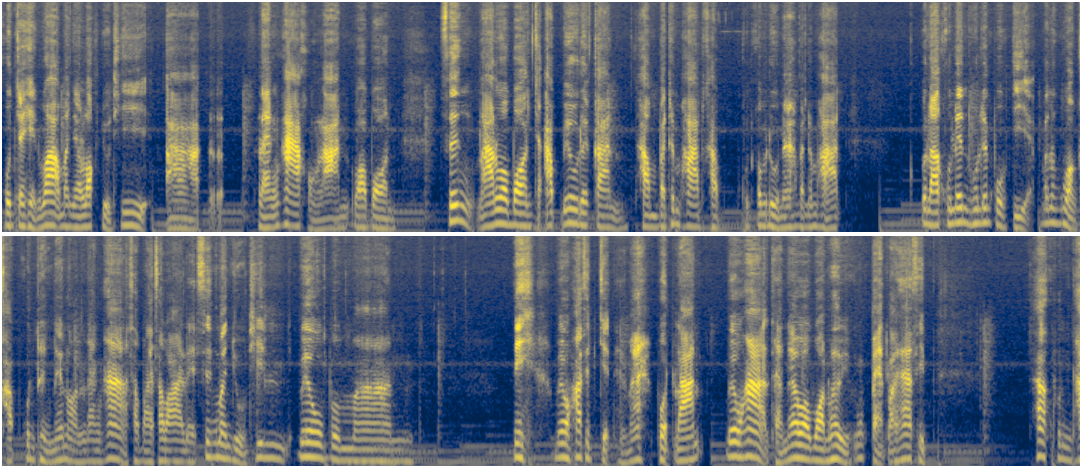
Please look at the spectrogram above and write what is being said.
คุณจะเห็นว่ามันยังล็อกอยู่ที่ อ่าแรงห้าของร้านวอลบอลซึ่งร้านวอลบอลจะอัพเวลโดยการทำบัตเทิลพาร์ทครับ คุณก็ไปดูนะบัตเทิลพาร์ทเวลาคุณเล่นคุณเล่นปกติไม่ต้องห่วงครับ คุณถึงแน่นอนแรงห้าสบายๆเลย ซึ่งมันอยู่ที่เวลประมาณ นี่เวลห้าสิบเจ็ดเห็นไหมปลดร้านเวลห้าแถมได้วอลบอลเพิ่มอีกตั้งแปดร้อยห้าสิบถ้าคุณท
